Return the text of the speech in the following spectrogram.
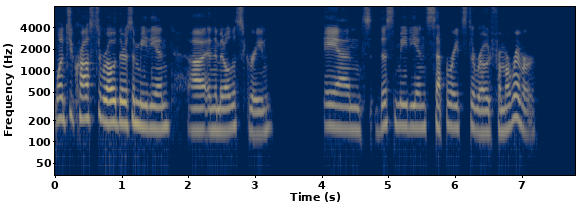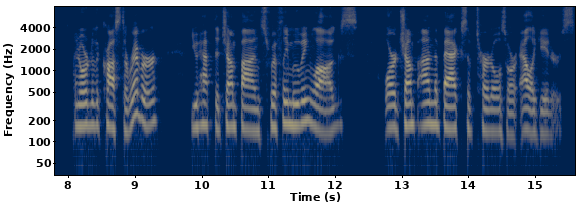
Once you cross the road, there's a median uh, in the middle of the screen, and this median separates the road from a river. In order to cross the river, you have to jump on swiftly moving logs or jump on the backs of turtles or alligators.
